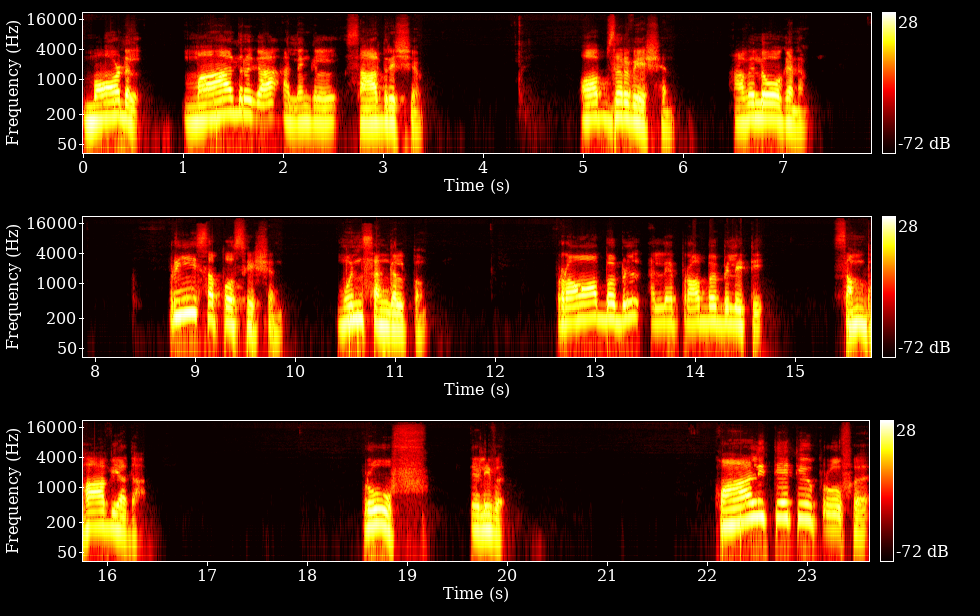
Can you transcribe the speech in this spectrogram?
മോഡൽ മാതൃക അല്ലെങ്കിൽ സാദൃശ്യം. ഓബ്സർവേഷൻ അവലോകനം. പ്രീ സപ്പോസിഷൻ മുൻസങ്കല്പം പ്രോബബിൾ അല്ലെ പ്രോബബിലിറ്റി സംഭാവ്യത. പ്രൂഫ് തെളിവ്. ക്വാളിറ്റേറ്റീവ് പ്രൂഫ്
